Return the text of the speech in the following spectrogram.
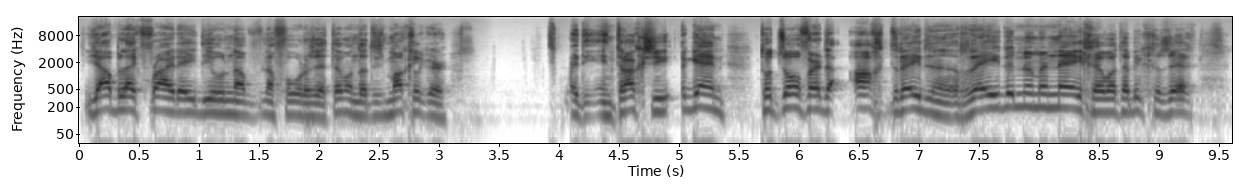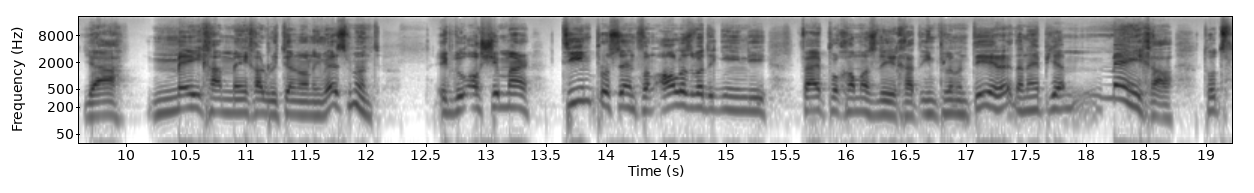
jouw Black Friday deal naar, naar voren zetten. Want dat is makkelijker met die interactie. Again, tot zover de acht redenen. Reden nummer negen, wat heb ik gezegd? Ja, mega, mega return on investment. Ik bedoel, als je maar 10% van alles wat ik in die vijf programma's leer gaat implementeren, dan heb je mega tot 50.000%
